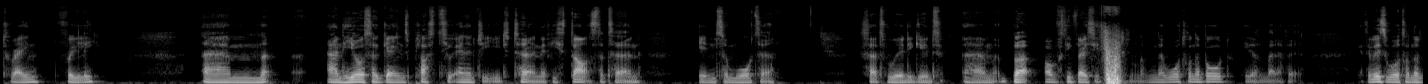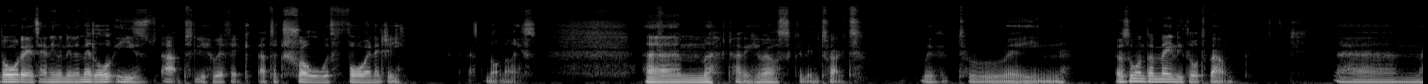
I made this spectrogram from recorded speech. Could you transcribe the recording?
terrain freely. Um, and he also gains plus two energy each turn if he starts the turn in some water. So that's really good. Um, but obviously very situational. no water on the board, he doesn't benefit. If there is water on the board and it's anyone in the middle, he's absolutely horrific. That's a troll with four energy. That's not nice. Um, to think who else could interact with terrain. Those are the ones I mainly thought about. Um,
